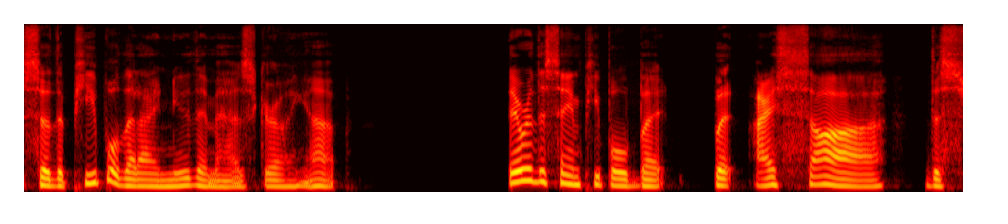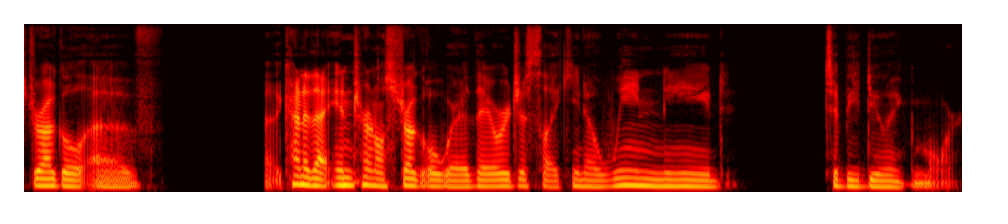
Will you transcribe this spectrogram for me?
so the people that I knew them as growing up, they were the same people, but but I saw the struggle of uh, kind of that internal struggle where they were just like, you know, we need to be doing more.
